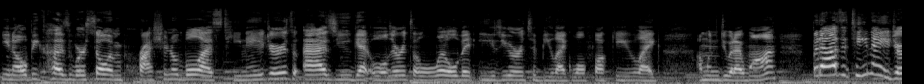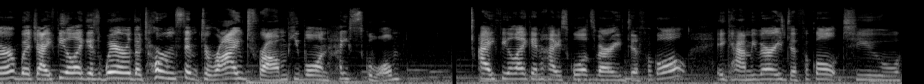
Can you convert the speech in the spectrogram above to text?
you know, because we're so impressionable as teenagers. As you get older, it's a little bit easier to be like, well, fuck you, like, I'm gonna do what I want. But as a teenager, which I feel like is where the term simp derived from, people in high school, I feel like in high school it's very difficult. It can be very difficult to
